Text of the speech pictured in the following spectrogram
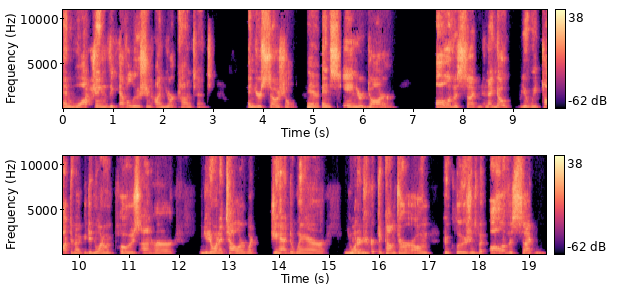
and watching the evolution on your content and your social Yeah. and seeing your daughter all of a sudden, and I know you we talked about you didn't want to impose on her, you didn't want to tell her what she had to wear, you wanted mm-hmm. her to come to her own conclusions, but all of a sudden,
